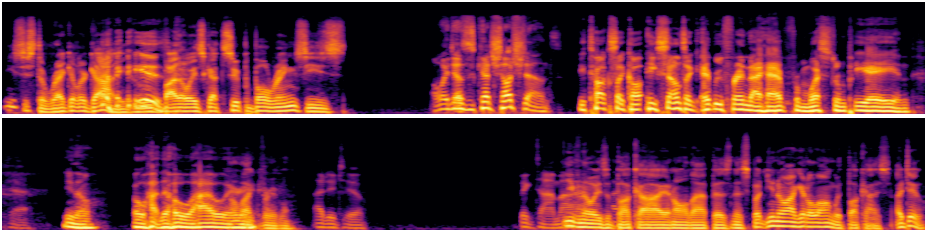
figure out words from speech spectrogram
He's just a regular guy. He who, is. By the way, he's got Super Bowl rings. He's All he does is catch touchdowns. He talks like all, he sounds like every friend I have from Western PA and you know Ohio, the whole Ohio I like Vrabel, I do too. Big time. even I- though he's a I- Buckeye and all that business. But you know, I get along with Buckeyes. I do.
